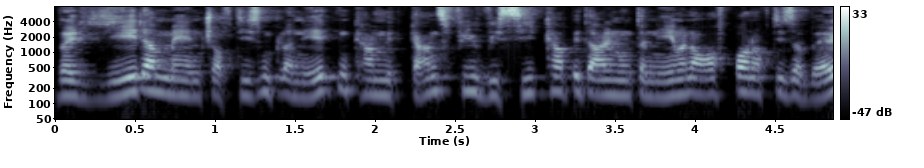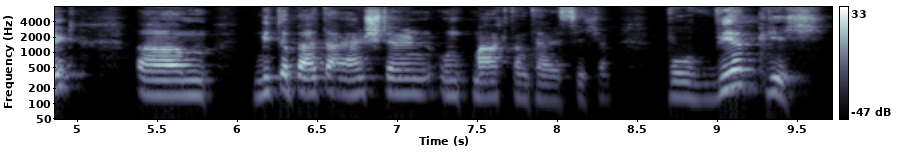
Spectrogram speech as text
weil jeder Mensch auf diesem Planeten kann mit ganz viel VC-Kapital ein Unternehmen aufbauen auf dieser Welt, ähm, Mitarbeiter einstellen und Marktanteile sichern. Wo wirklich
